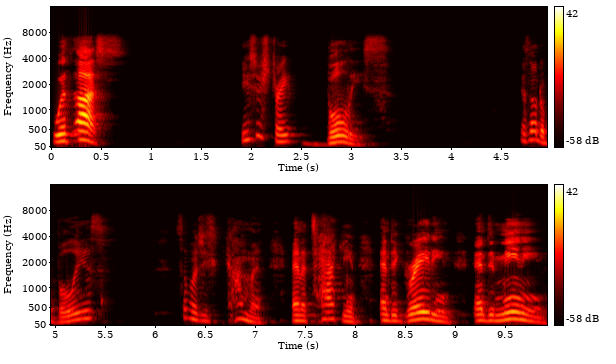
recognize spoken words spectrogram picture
with us. These are straight bullies. It's not a bully is? Somebody's coming and attacking and degrading and demeaning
